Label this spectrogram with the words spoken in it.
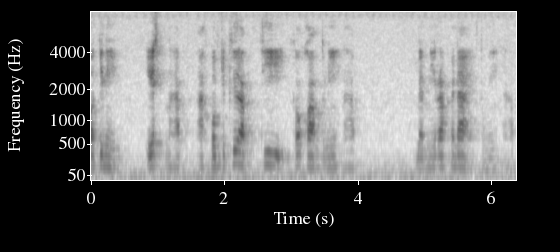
alternate s นะครับอะผมจะเคลือบที่ข้อความตรงนี้นะครับ แบบนี้รับไม่ได้ตรงนี้นะครับ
